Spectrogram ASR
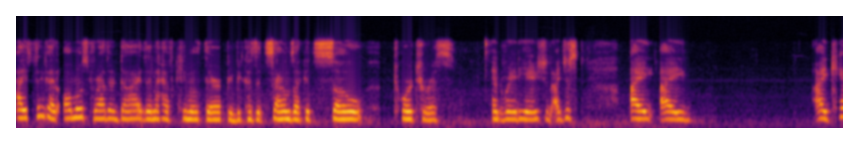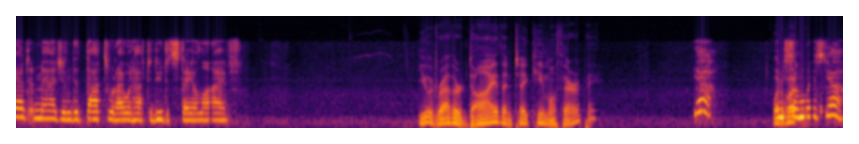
I think I'd almost rather die than have chemotherapy because it sounds like it's so torturous and radiation. I just I I I can't imagine that that's what I would have to do to stay alive. You would rather die than take chemotherapy? Yeah. What in about- some ways, yeah.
